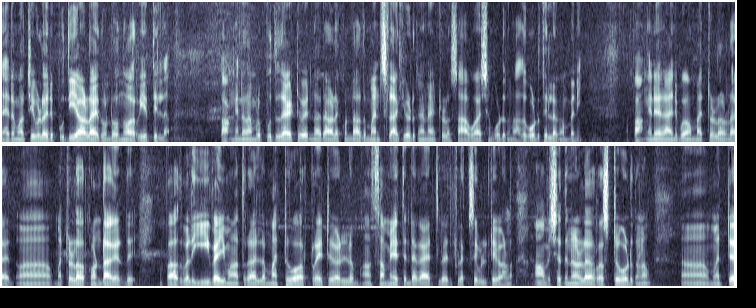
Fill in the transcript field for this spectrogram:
നേരെ മറിച്ച് ഇവളൊരു പുതിയ ആളായതുകൊണ്ട് ഒന്നും അറിയത്തില്ല. അപ്പോൾ അങ്ങനെ നമ്മൾ പുതുതായിട്ട് വരുന്ന ഒരാളെ കൊണ്ട് അത് മനസ്സിലാക്കി എടുക്കാനായിട്ടുള്ള സാവകാശം കൊടുക്കണം. അത് കൊടുത്തില്ല കമ്പനി. അപ്പോൾ അങ്ങനെ ഒരു അനുഭവം മറ്റുള്ളവരുണ്ടായ മറ്റുള്ളവർക്ക് ഉണ്ടാകരുത് അപ്പോൾ അതുപോലെ ഇ വൈ മാത്രമല്ല മറ്റു കോർപ്പറേറ്റുകളിലും ആ സമയത്തിന്റെ കാര്യത്തിൽ ഒരു ഫ്ലെക്സിബിലിറ്റി വേണം. ആവശ്യത്തിനുള്ള റെസ്റ്റ് കൊടുക്കണം. മറ്റ്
